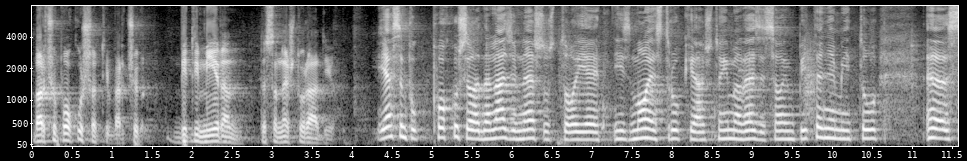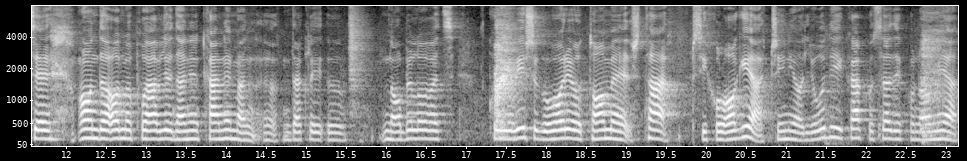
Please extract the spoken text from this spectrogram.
bar ću pokušati, bar ću biti miran da sam nešto uradio. Ja sam pokušala da nađem nešto što je iz moje struke, a što ima veze sa ovim pitanjem i tu e, se onda odmah pojavljuje Daniel Kahneman, e, dakle e, Nobelovac, koji je više govorio o tome šta psihologija čini od ljudi i kako sad ekonomija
